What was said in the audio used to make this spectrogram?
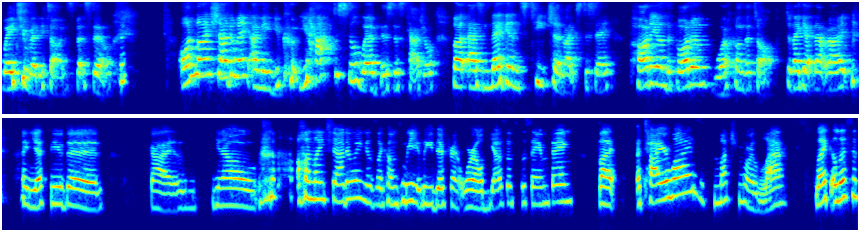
way too many times, but still. Online shadowing, I mean, you could you have to still wear business casual, but as Megan's teacher likes to say, party on the bottom, work on the top. Did I get that right? yes, you did. Guys, you know, online shadowing is a completely different world. Yes, it's the same thing, but attire wise, it's much more lax like Alyssa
